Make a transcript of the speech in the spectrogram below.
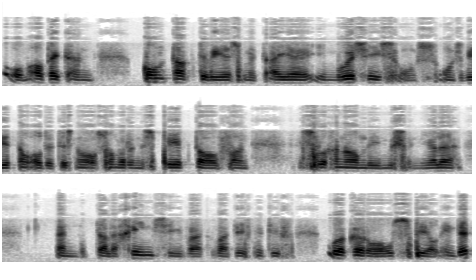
om altyd in kontak te wees met eie emosies. Ons ons weet nou al dit is nou al sommer in 'n spreektaal van sogenaamde emosionele intelligensie wat wat definitief ook 'n rol speel en dit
